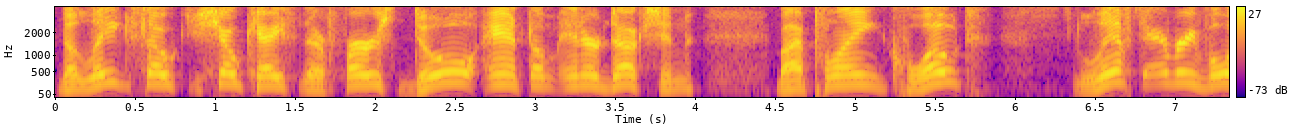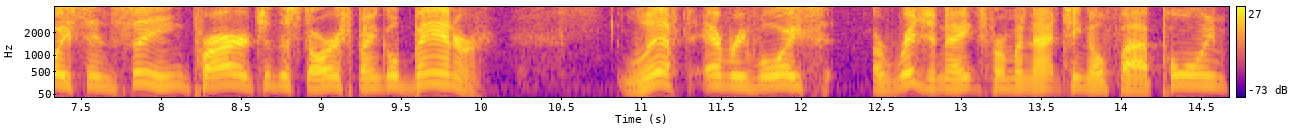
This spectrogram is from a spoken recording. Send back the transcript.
the league so- showcased their first dual anthem introduction by playing, quote, Lift Every Voice and Sing prior to the Star Spangled Banner. Lift Every Voice originates from a 1905 poem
